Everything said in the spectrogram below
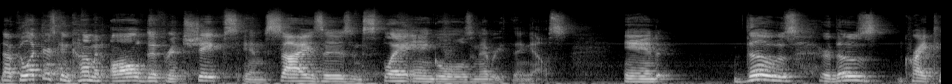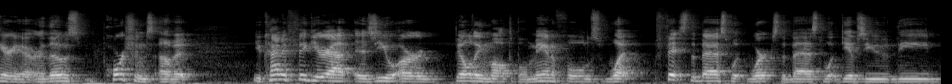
Now collectors can come in all different shapes and sizes and splay angles and everything else. And those, or those criteria, or those portions of it, you kind of figure out as you are building multiple manifolds what fits the best, what works the best, what gives you the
